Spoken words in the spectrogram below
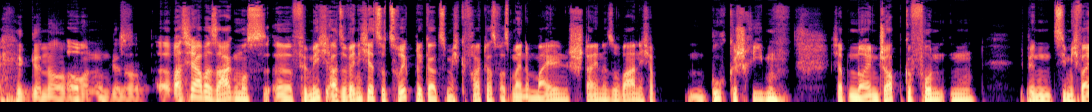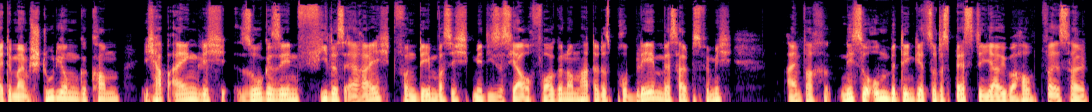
genau. Und genau. äh, was ich aber sagen muss, äh, für mich, also wenn ich jetzt so zurückblicke, als du mich gefragt hast, was meine Meilensteine so waren, ich habe ein Buch geschrieben, ich habe einen neuen Job gefunden, ich bin ziemlich weit in meinem Studium gekommen. Ich habe eigentlich so gesehen vieles erreicht von dem, was ich mir dieses Jahr auch vorgenommen hatte. Das Problem, weshalb es für mich einfach nicht so unbedingt jetzt so das beste Jahr überhaupt war, ist halt,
